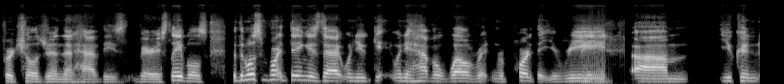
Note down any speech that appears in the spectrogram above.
for children that have these various labels. But the most important thing is that when you get when you have a well-written report that you read, um, you can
